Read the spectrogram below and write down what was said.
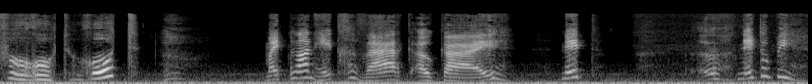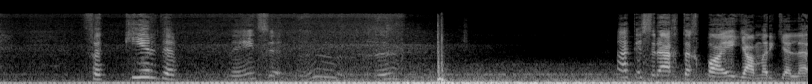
Vrot, rot. My plan het gewerk, okay. Net uh, net op die verkeerde mense. Ek is regtig baie jammer julle.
